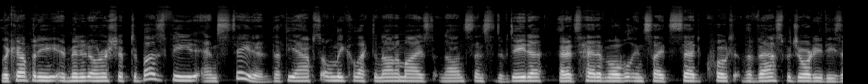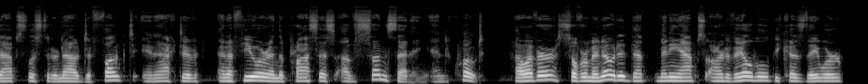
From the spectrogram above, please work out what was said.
The company admitted ownership to BuzzFeed and stated that the apps only collect anonymized, non-sensitive data, and its head of mobile insights said, quote, the vast majority of these apps listed are now defunct, inactive, and a few are in the process of sunsetting, end quote. However, Silverman noted that many apps aren't available because they were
